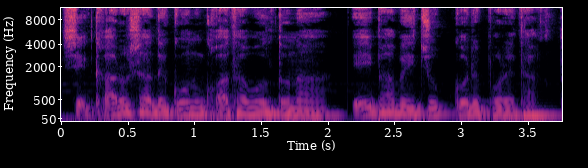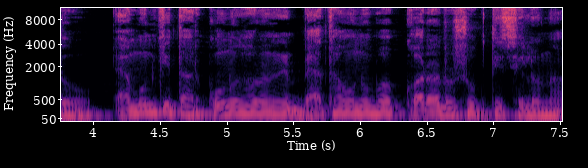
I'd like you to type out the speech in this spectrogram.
সে কারও সাথে কোনো কথা বলতো না, এইভাবেই চুপ করে পড়ে থাকতো। এমনকি তার কোনো ধরনের ব্যথা অনুভব করারও শক্তি ছিল না।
